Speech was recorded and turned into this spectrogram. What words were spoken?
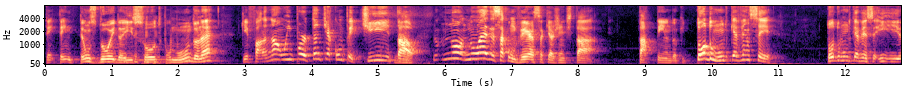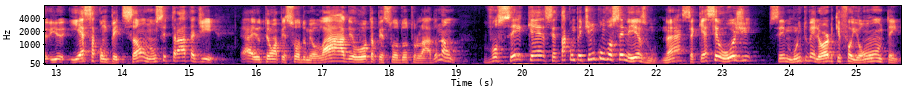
tem, tem, tem uns doidos aí solto pro mundo, né? Que fala, não, o importante é competir e tal. Não, não é dessa conversa que a gente tá, tá tendo aqui. Todo mundo quer vencer. Todo mundo quer vencer. E, e- e essa competição não se trata de ah, eu tenho uma pessoa do meu lado e outra pessoa do outro lado. Não. Você quer, você está competindo com você mesmo, né? Você quer ser hoje ser muito melhor do que foi ontem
